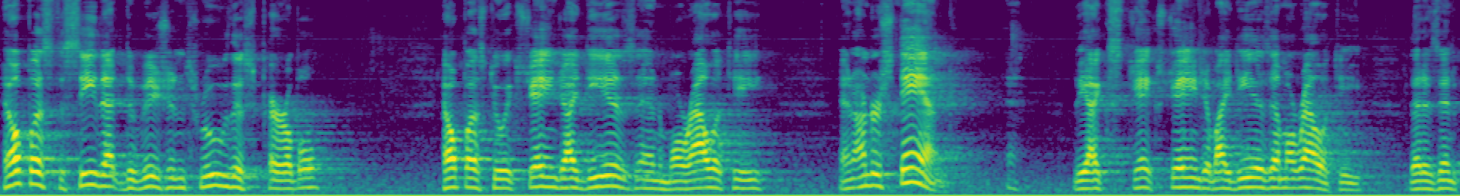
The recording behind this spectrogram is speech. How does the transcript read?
Help us to see that division through this parable. Help us to exchange ideas and morality and understand the exchange of ideas and morality that is in,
